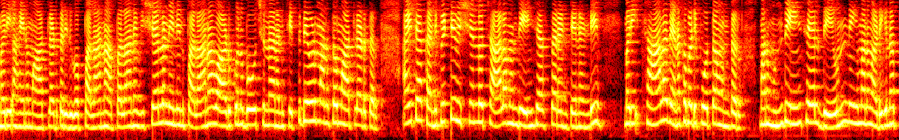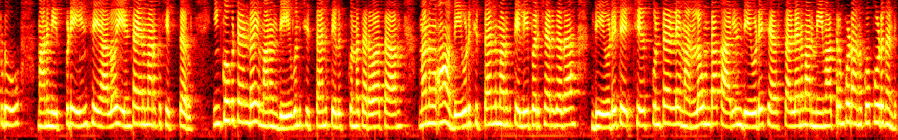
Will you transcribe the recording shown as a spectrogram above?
మరి ఆయన మాట్లాడతారు ఇదిగో పలానా పలానా విషయాల్లో నేను నేను పలానా వాడుకొని పోవచ్చున్నానని చెప్పి దేవుడు మనతో మాట్లాడతారు. అయితే ఆ కనిపెట్టే విషయంలో చాలామంది ఏం చేస్తారంటేనండి మరి చాలా వెనకబడిపోతూ ఉంటారు. మనం ముందు ఏం చేయాలి? దేవుణ్ణి మనం అడిగినప్పుడు మనం ఎప్పుడు ఏం చేయాలో ఏంటో ఆయన మనకు చెప్తారు. ఇంకొకటి అండో మనం దేవుని చిత్తాన్ని తెలుసుకున్న తర్వాత మనం "ఆ, దేవుడి చిత్తాన్ని మనకు తెలియపరిచారు కదా. దేవుడే తె- చేసుకుంటాడులే. మనలో ఉండే ఆ కార్యం దేవుడే చేస్తాడులే అని మనం ఏమాత్రం కూడా అనుకోకూడదండి.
